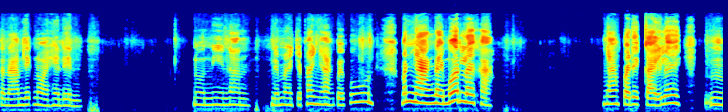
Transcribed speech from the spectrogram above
สนามเด็กน้อยให้เล่น นู่นนี่นั่นเดี๋ยวมันจะพายางไปพูนมันยางได้เมดเลยค่ะย่างไปได้ไกลเลย อืม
